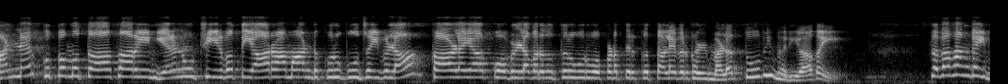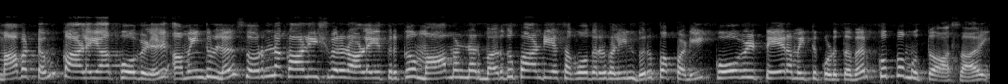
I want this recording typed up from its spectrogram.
மன்னர் குப்பமுத்து ஆசாரியின் இருநூற்றி இருபத்தி ஆறாம் ஆண்டு குருபூஜை விழா காளையார் கோவில் அவரது திருவுருவப் படத்திற்கு தலைவர்கள் மலர் தூவி மரியாதை. சிவகங்கை மாவட்டம் காளையார் கோவிலில் அமைந்துள்ள சொர்ணகாளீஸ்வரர் ஆலயத்திற்கு மாமன்னர் மருதுபாண்டிய சகோதரர்களின் விருப்பப்படி கோவில் தேர் அமைத்துக் கொடுத்தவர் குப்பமுத்து ஆசாரி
